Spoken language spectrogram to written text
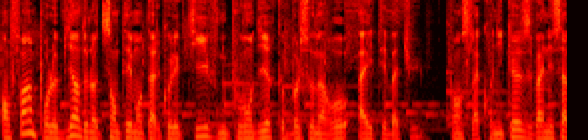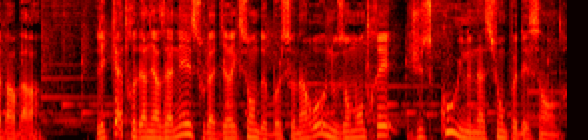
Enfin, pour le bien de notre santé mentale collective, nous pouvons dire que Bolsonaro a été battu, pense la chroniqueuse Vanessa Barbara. Les quatre dernières années, sous la direction de Bolsonaro, nous ont montré jusqu'où une nation peut descendre,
